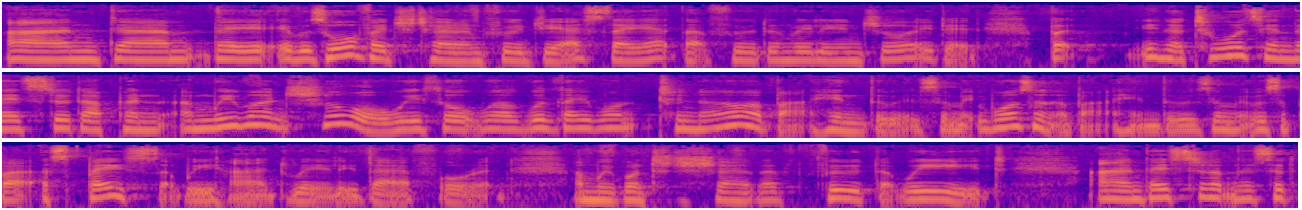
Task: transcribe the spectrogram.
and um, they it was all vegetarian food. Yes, they ate that food and really enjoyed it, but you know, towards the end they stood up and, and we weren't sure. We thought, well, would they want to know about Hinduism? It wasn't about Hinduism. It was about a space that we had really there for it. And we wanted to share the food that we eat. And they stood up and they said,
